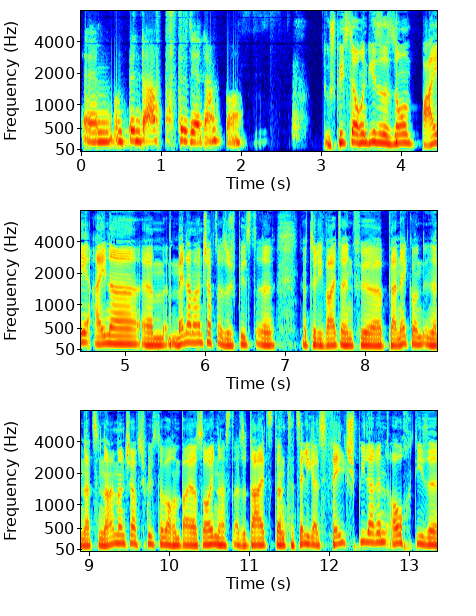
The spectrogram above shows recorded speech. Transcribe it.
ähm, und bin dafür sehr dankbar. Du spielst auch in dieser Saison bei einer ähm, Männermannschaft, also du spielst äh, natürlich weiterhin für Planecke und in der Nationalmannschaft, spielst aber auch in Bayer Säulen, hast also da jetzt dann tatsächlich als Feldspielerin auch diese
